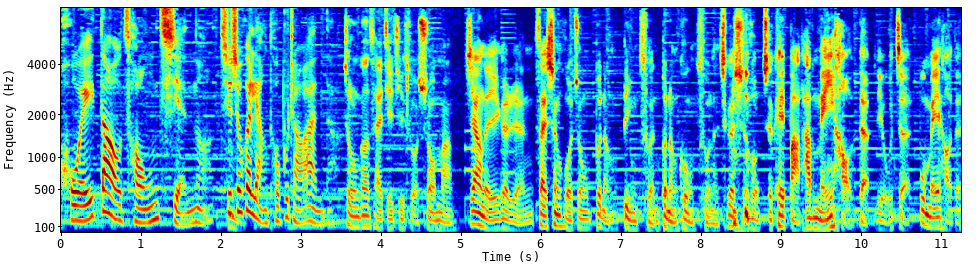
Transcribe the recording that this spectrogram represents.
回到从前呢，其实会两头不着岸的。正如刚才杰奇所说嘛，这样的一个人在生活中不能并存，不能共存了。这个时候只可以把他美好的留着，不美好的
